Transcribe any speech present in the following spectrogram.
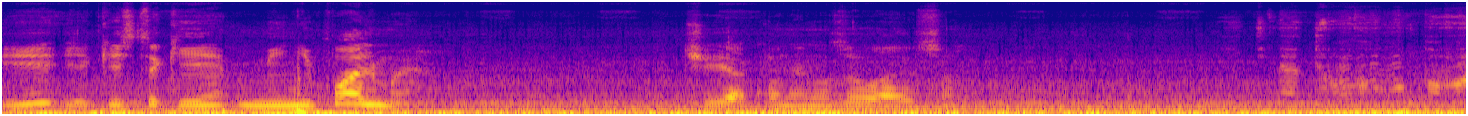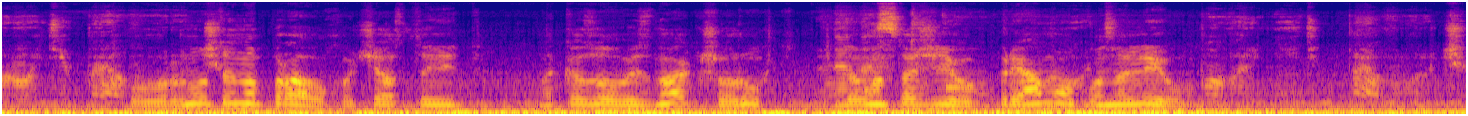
І якісь такі міні-пальми. Чи як вони називаються? На другому повороті праворуч. Повернути направо, хоча стоїть наказовий знак, що рух для наступному прямо або наліво. Поверніть праворуч.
